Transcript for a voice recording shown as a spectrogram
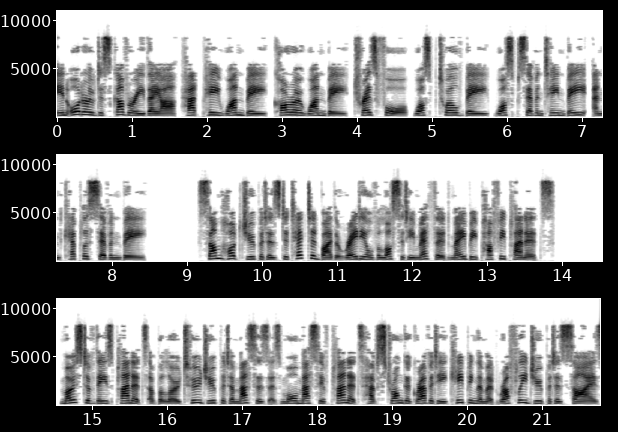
In order of discovery they are, HAT P1b, CoRoT 1b, TRES 4, WASP 12b, WASP 17b, and Kepler 7b. Some hot Jupiters detected by the radial velocity method may be puffy planets. Most of these planets are below 2 Jupiter masses as more massive planets have stronger gravity keeping them at roughly Jupiter's size.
